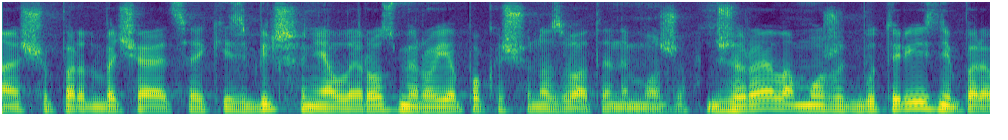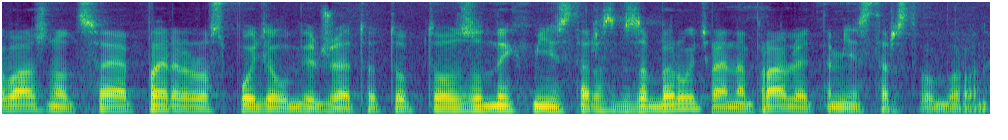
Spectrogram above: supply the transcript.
знаю, що передбачається якісь збільшення, але розміру я поки що назвати не можу. Джерела можуть бути різні. Переважно це перерозподіл бюджету, тобто з одних міністерств заберуть, а направлять на міністерство оборони.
